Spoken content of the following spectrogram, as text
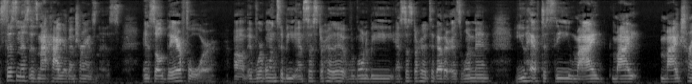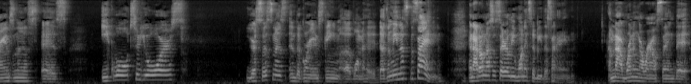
Cisness is not higher than transness, and so therefore, um, if we're going to be in sisterhood, we're going to be in sisterhood together as women. You have to see my my my transness as equal to yours. Your cisness in the grand scheme of womanhood doesn't mean it's the same, and I don't necessarily want it to be the same. I'm not running around saying that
